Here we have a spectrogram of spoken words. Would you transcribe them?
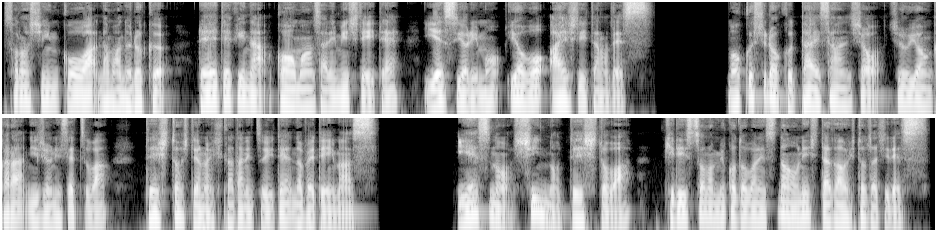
その信仰は生ぬるく、霊的な傲慢さに満ちていて、イエスよりも世を愛していたのです。目視録第3章14から22節は、弟子としての生き方について述べています。イエスの真の弟子とは、キリストの御言葉に素直に従う人たちです。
